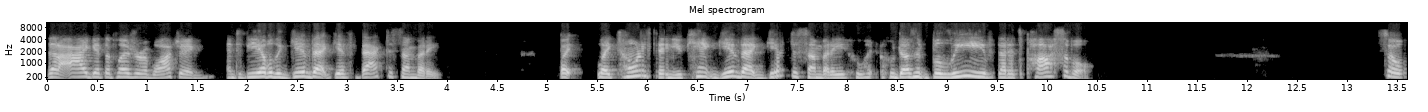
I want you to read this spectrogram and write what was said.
that I get the pleasure of watching and to be able to give that gift back to somebody but like Toni said, you can't give that gift to somebody who, who doesn't believe that it's possible. So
